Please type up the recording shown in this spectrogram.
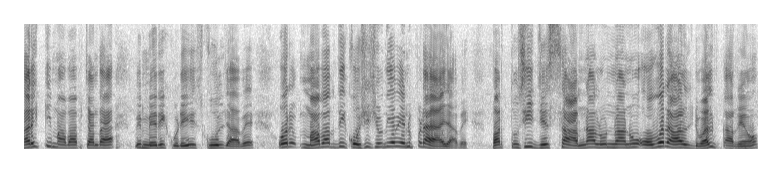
ਹਰ ਇੱਕ ਹੀ ਮਾਪੇ ਚਾਹੁੰਦਾ ਵੀ ਮੇਰੀ ਕੁੜੀ ਸਕੂਲ ਜਾਵੇ ਔਰ ਮਾਪੇ ਦੀ ਕੋਸ਼ਿਸ਼ ਹੁੰਦੀ ਹੈ ਵੀ ਇਹਨੂੰ ਪੜਾਇਆ ਜਾਵੇ। ਪਰ ਤੁਸੀਂ ਜਿਸ ਹਿਸਾਬ ਨਾਲ ਉਹਨਾਂ ਨੂੰ ਓਵਰਆਲ ਡਿਵੈਲਪ ਕਰ ਰਹੇ ਹੋ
